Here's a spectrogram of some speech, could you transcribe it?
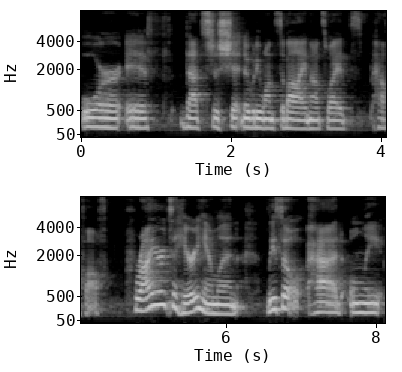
or if that's just shit nobody wants to buy and that's why it's half off. Prior to Harry Hamlin, Lisa had only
